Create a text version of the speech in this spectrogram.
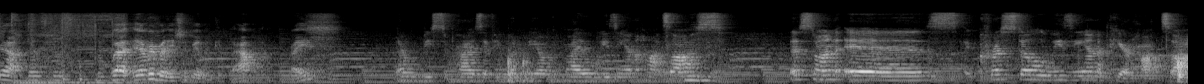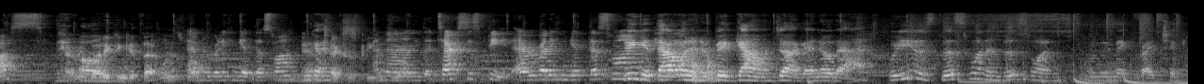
yeah, that's just, but everybody should be able to get that one, right? I would be surprised if you wouldn't be able to buy Louisiana hot sauce. This one is Crystal Louisiana Pure Hot Sauce. Everybody oh. can get that one as well. Everybody can get this one. And Okay. Texas Pete And as well. then the Texas Pete. Everybody can get this one. You can get that one in a big gallon jug, I know that. We use this one and this one when we make fried chicken.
